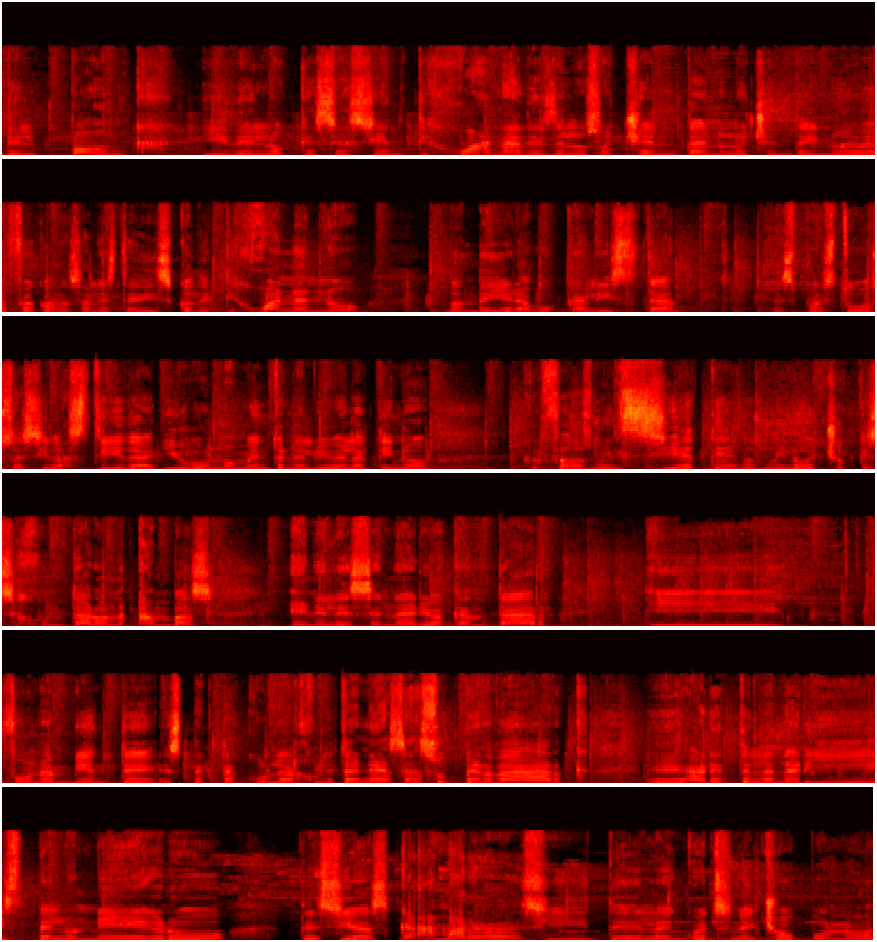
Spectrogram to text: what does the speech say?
del punk y de lo que se hacía en Tijuana desde los 80. En el 89 fue cuando sale este disco de Tijuana No, donde ella era vocalista. Después tuvo Ceci Bastida y hubo un momento en el Vive Latino, creo que fue 2007, 2008, que se juntaron ambas en el escenario a cantar y fue un ambiente espectacular. Julieta Venegas era super dark, eh, arete en la nariz, pelo negro. Decías, cámara, así te la encuentras en el chopo, ¿no?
